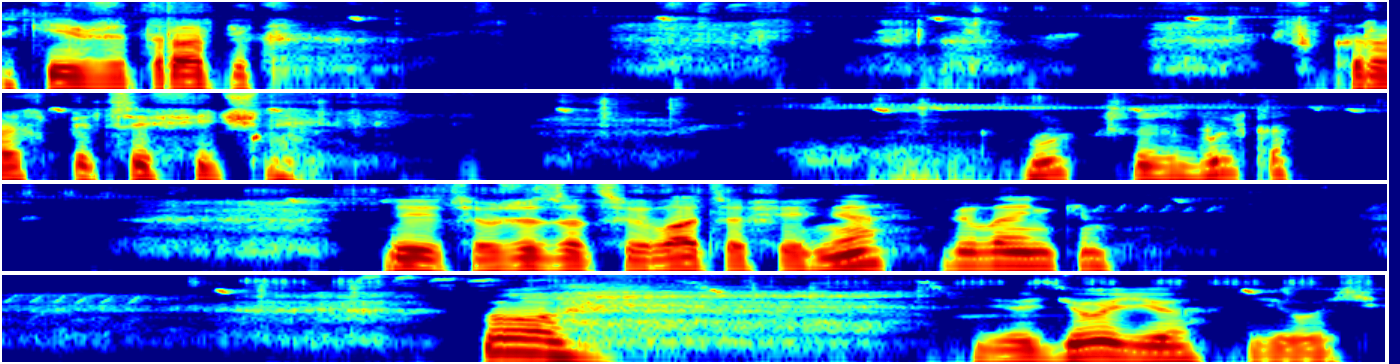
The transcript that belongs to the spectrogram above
Такий вже трапік. Вкрай специфічний. О, щось булька. Дивіться, вже зацвіла ця фігня біленьким. Ой. Йой-йой-йой.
